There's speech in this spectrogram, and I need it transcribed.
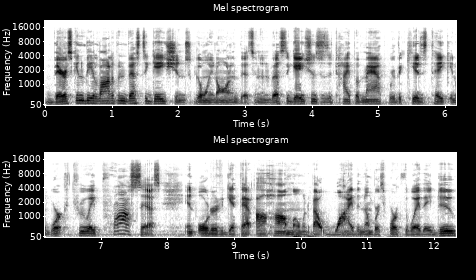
There's going to be a lot of investigations going on in this, and investigations is a type of math where the kids take and work through a process in order to get that aha moment about why the numbers work the way they do.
